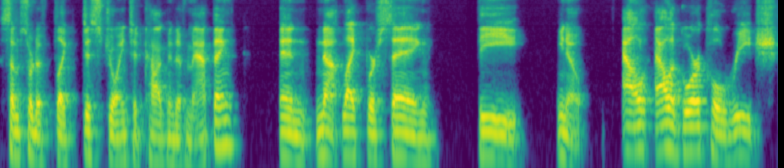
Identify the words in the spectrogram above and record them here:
some sort of like disjointed cognitive mapping and not like we're saying the you know al- allegorical reach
